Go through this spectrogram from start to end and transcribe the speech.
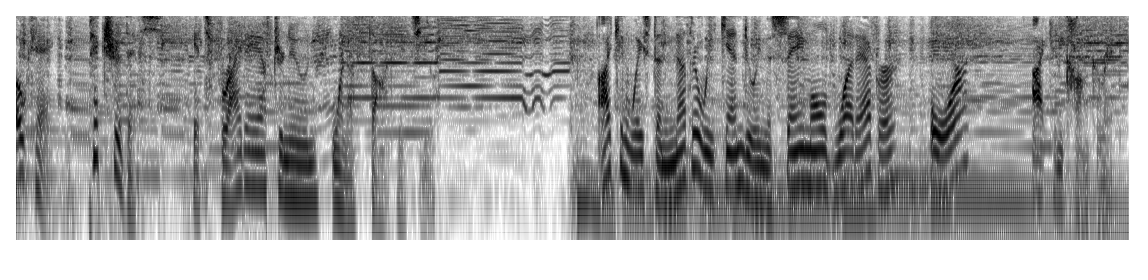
Okay, picture this. It's Friday afternoon when a thought hits you. I can waste another weekend doing the same old whatever, or I can conquer it.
